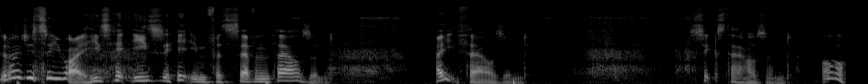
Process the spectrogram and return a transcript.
Did I just see right? He's hit. He's hitting for seven thousand, eight thousand, six thousand. Oh.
